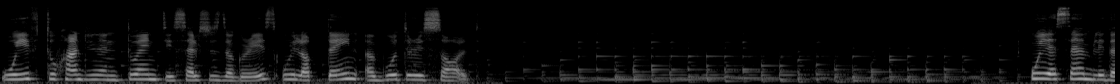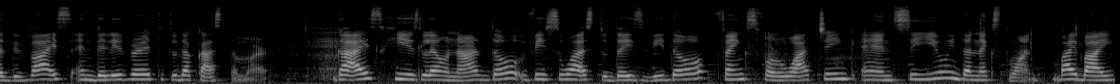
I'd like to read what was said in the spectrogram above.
With 220 Celsius degrees, we'll obtain a good result. We assemble the device and deliver it to the customer. Guys, he is Leonardo. This was today's video. Thanks for watching and see you in the next one. Bye bye.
